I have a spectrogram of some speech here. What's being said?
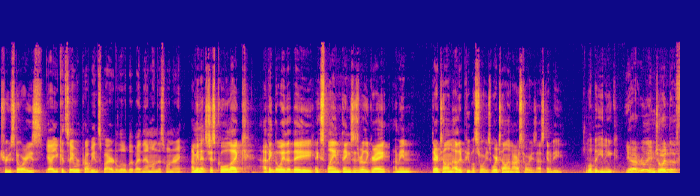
true stories. yeah, you could say we're probably inspired a little bit by them on this one, right? I mean, it's just cool. Like, I think the way that they explain things is really great. I mean, they're telling other people's stories. We're telling our stories. That's going to be a little bit unique. Yeah, I really enjoyed the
